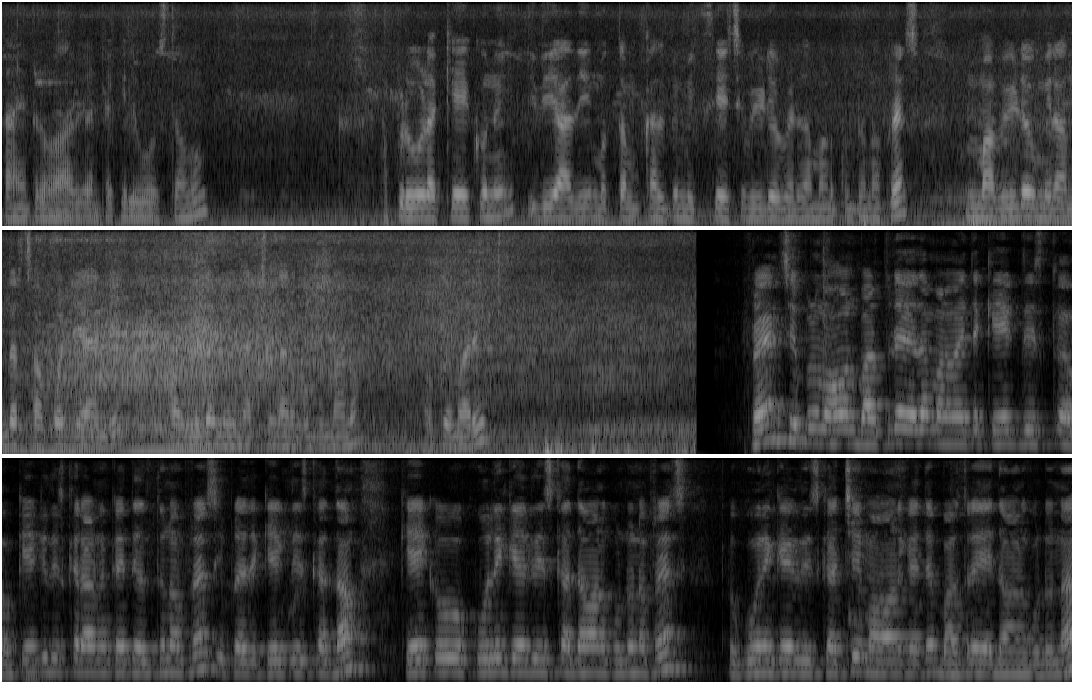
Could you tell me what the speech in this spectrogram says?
సాయంత్రం ఆరు గంటలకి వెళ్ళి వస్తాము. అప్పుడు కూడా కేకుని ఇది అది మొత్తం కలిపి మిక్స్ చేసి వీడియో పెడదాం అనుకుంటున్నాం ఫ్రెండ్స్. మా వీడియో మీరు అందరు సపోర్ట్ చేయండి. మా వీడియో మీకు నచ్చింది అనుకుంటున్నాను. ఓకే మరి. ఫ్రెండ్స్ ఇప్పుడు మా బర్త్డే కదా మనమైతే కేక్ తీసుకు కేక్ తీసుకురావడానికి అయితే వెళ్తున్నాం ఫ్రెండ్స్. ఇప్పుడైతే కేక్ తీసుకొద్దాం. కేక్ కూలింగ్ కేక్ తీసుకొద్దాం అనుకుంటున్నాం ఫ్రెండ్స్. ఇప్పుడు కూలింగ్ కేక్ తీసుకొచ్చి మా వానికి అయితే బర్త్డే చేద్దాం అనుకుంటున్నా.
